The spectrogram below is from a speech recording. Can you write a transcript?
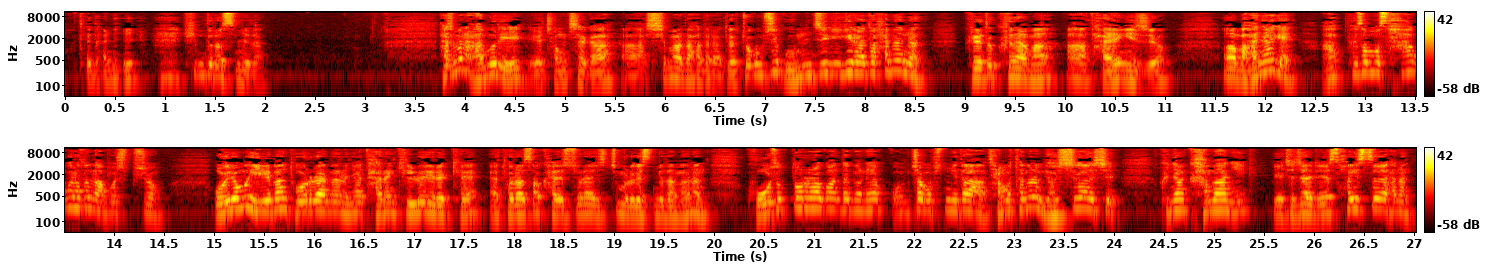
대단히 힘들었습니다. 하지만 아무리 정체가 아, 심하다 하더라도 조금씩 움직이기라도 하면은 그래도 그나마 아, 다행이죠. 어, 만약에 앞에서 뭐 사고라도 나보십시오. 오히려 뭐 일반 도로라면은요, 다른 길로 이렇게 돌아서 갈 수는 있을지 모르겠습니다만은, 고속도로라고 한다면요, 꼼짝 없습니다. 잘못하면 몇 시간씩 그냥 가만히 제자리에 서 있어야 하는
